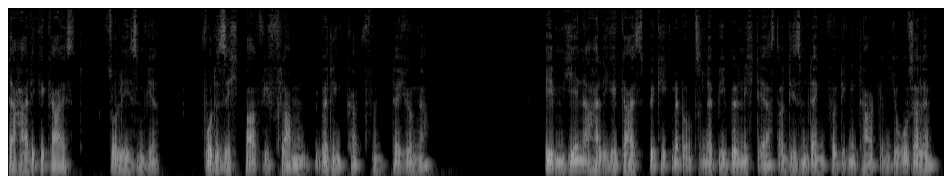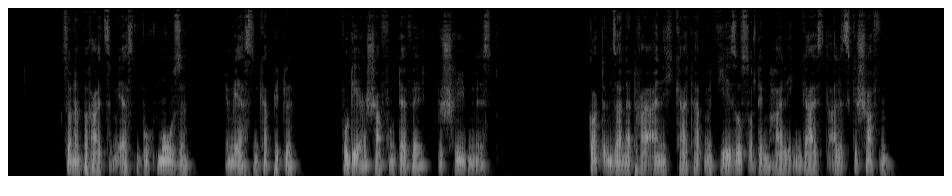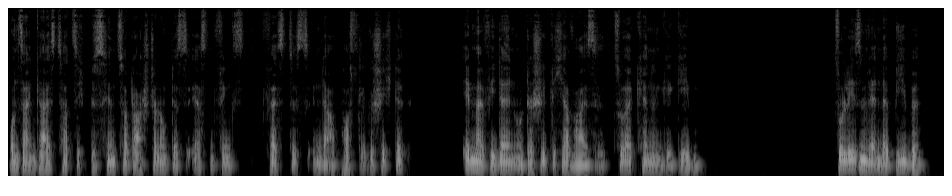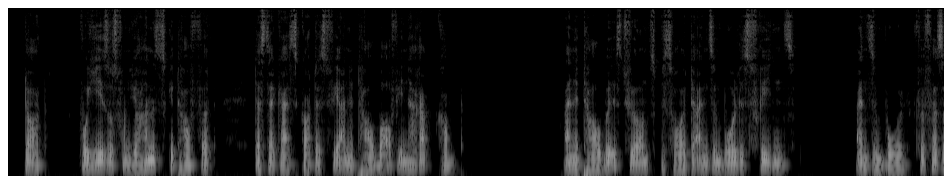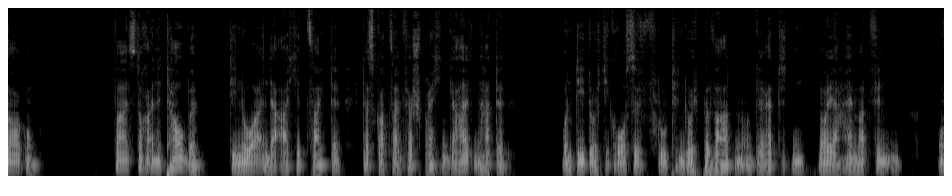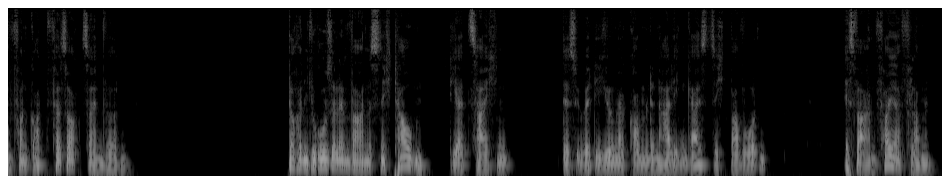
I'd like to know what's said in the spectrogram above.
Der Heilige Geist, so lesen wir, wurde sichtbar wie Flammen über den Köpfen der Jünger. Eben jener Heilige Geist begegnet uns in der Bibel nicht erst an diesem denkwürdigen Tag in Jerusalem, sondern bereits im ersten Buch Mose, im ersten Kapitel, wo die Erschaffung der Welt beschrieben ist. Gott in seiner Dreieinigkeit hat mit Jesus und dem Heiligen Geist alles geschaffen, und sein Geist hat sich bis hin zur Darstellung des ersten Pfingstfestes in der Apostelgeschichte immer wieder in unterschiedlicher Weise zu erkennen gegeben. So lesen wir in der Bibel, dort, wo Jesus von Johannes getauft wird, dass der Geist Gottes wie eine Taube auf ihn herabkommt. Eine Taube ist für uns bis heute ein Symbol des Friedens, ein Symbol für Versorgung war es doch eine Taube, die Noah in der Arche zeigte, dass Gott sein Versprechen gehalten hatte und die durch die große Flut hindurch bewahrten und geretteten neue Heimat finden und von Gott versorgt sein würden. Doch in Jerusalem waren es nicht Tauben, die als Zeichen des über die Jünger kommenden Heiligen Geist sichtbar wurden. Es waren Feuerflammen.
